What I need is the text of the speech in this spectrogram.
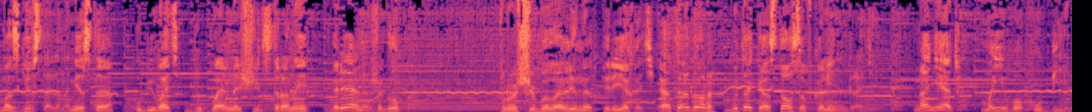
мозги встали на место. Убивать буквально щит страны реально же глупо. Проще было Линет переехать, а Теодор бы так и остался в Калининграде. Но нет, мы его убили.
